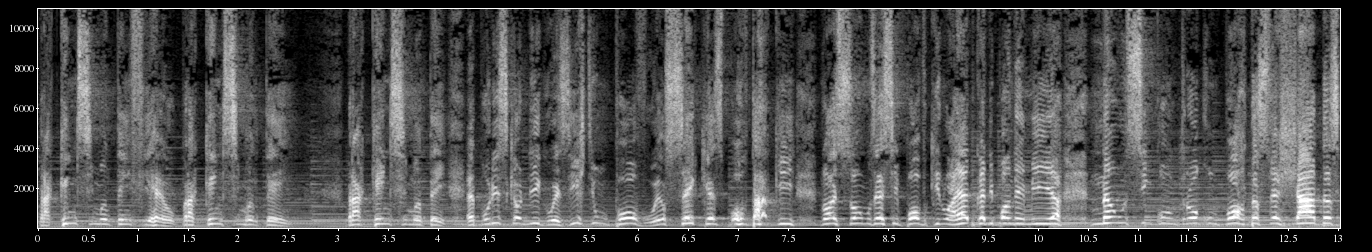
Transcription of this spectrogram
Para quem se mantém fiel, para quem se mantém para quem se mantém. É por isso que eu digo: existe um povo, eu sei que esse povo está aqui. Nós somos esse povo que, na época de pandemia, não se encontrou com portas fechadas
